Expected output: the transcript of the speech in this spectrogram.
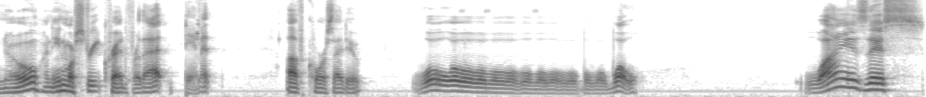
No. I need more street cred for that. Damn it. Of course I do. Whoa, whoa, whoa, whoa, whoa, whoa, whoa, whoa, whoa, whoa, whoa. Why is this...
